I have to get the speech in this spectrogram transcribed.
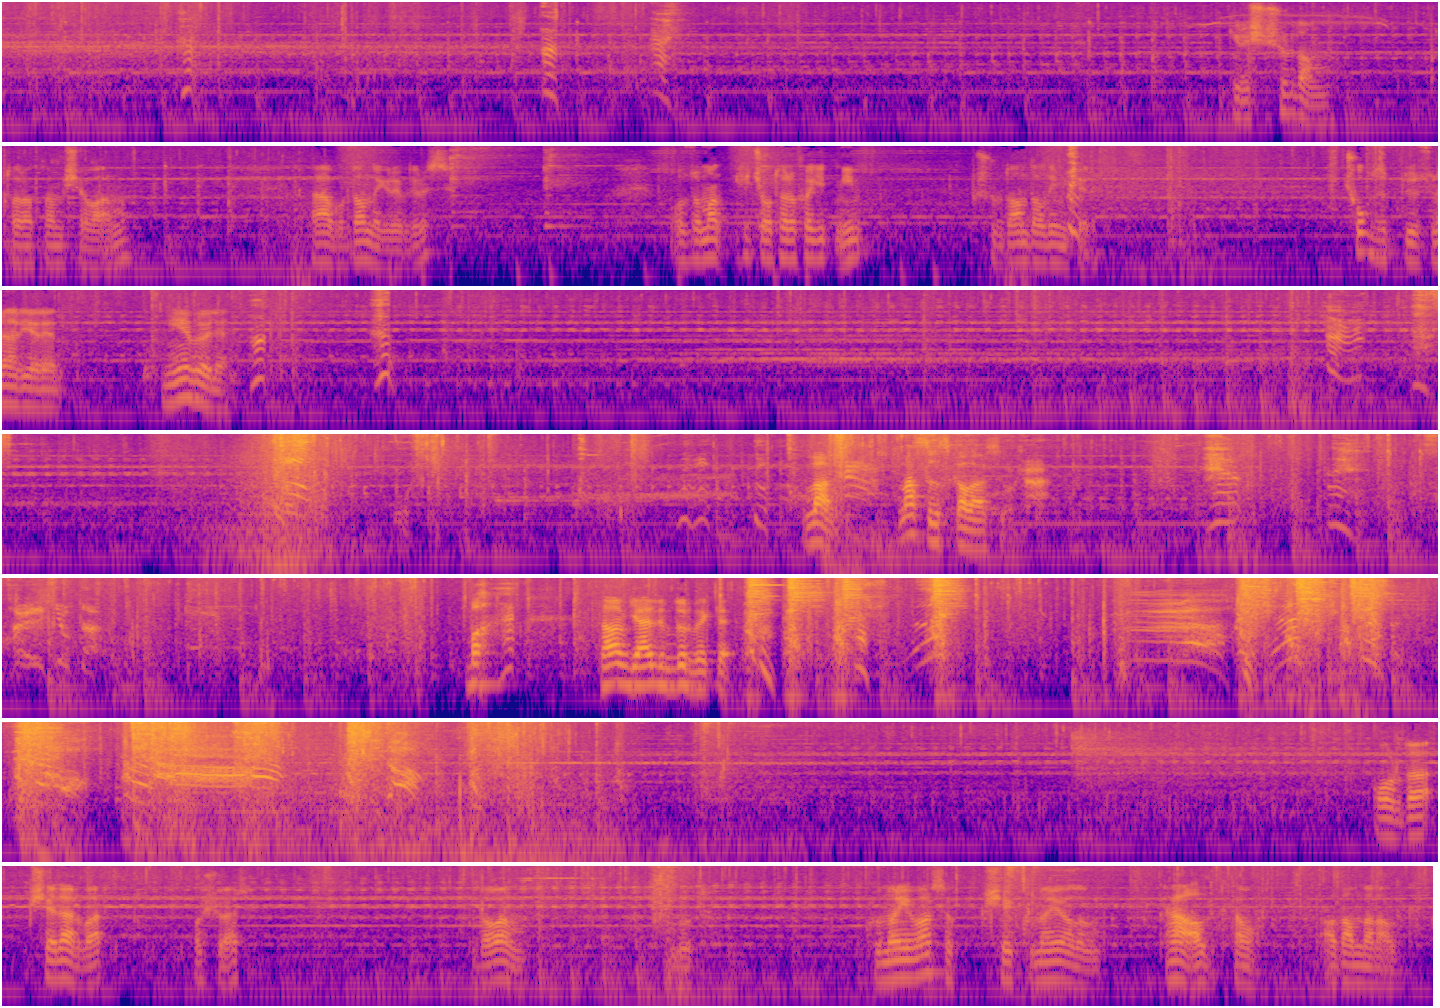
Girişi şuradan mı? Taraftan bir şey var mı? Ha buradan da girebiliriz. O zaman hiç o tarafa gitmeyeyim. Şuradan dalayım içeri. Çok zıplıyorsun her yere. Niye böyle? Lan nasıl ıskalarsın? Bak. Tamam geldim dur bekle. Orada bir şeyler var. Boş ver. Burada var mı? Loot. Kunayı varsa şey kunayı alalım. Ha aldık tamam. Adamdan aldık.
